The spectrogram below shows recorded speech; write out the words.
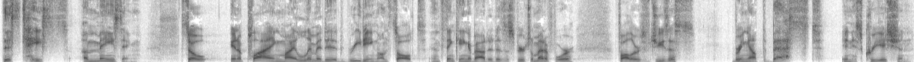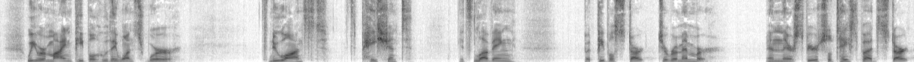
this tastes amazing. So, in applying my limited reading on salt and thinking about it as a spiritual metaphor, followers of Jesus, bring out the best in his creation. We remind people who they once were. It's nuanced, it's patient, it's loving, but people start to remember and their spiritual taste buds start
